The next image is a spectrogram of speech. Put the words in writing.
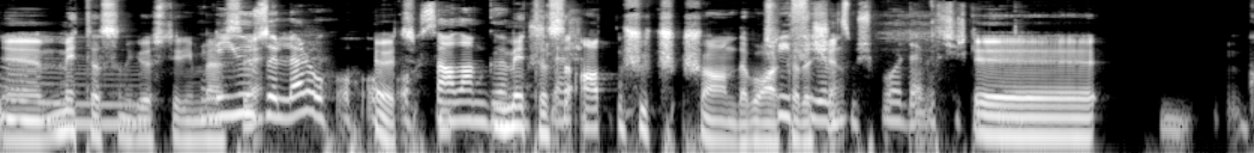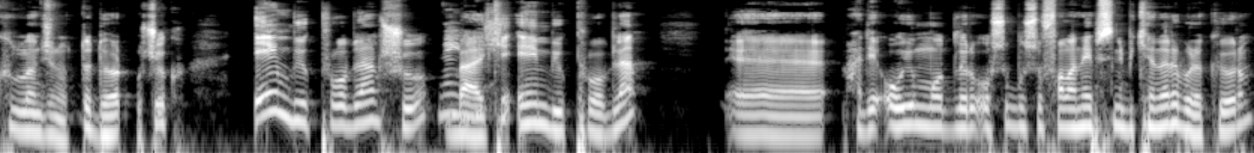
e, Hmm. metasını göstereyim ben Hele size. user'lar oh, oh, oh, Evet. oh, sağlam görmüşler. Metası 63 şu anda bu Three arkadaşın. Fields'mış bu arada evet şirket. Ee, kullanıcı notu 4.5. En büyük problem şu Neymiş? belki en büyük problem ee, hadi oyun modları osu busu falan hepsini bir kenara bırakıyorum.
